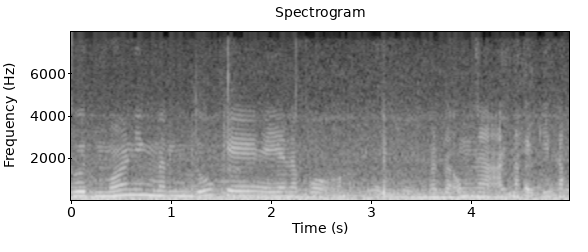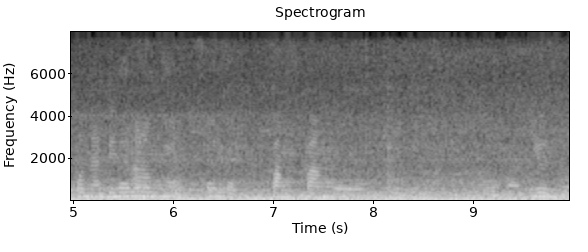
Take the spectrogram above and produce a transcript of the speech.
Good morning Marinduque. Ayan na po. Padaong na at nakikita ko na din ang pangpang. Yun no.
